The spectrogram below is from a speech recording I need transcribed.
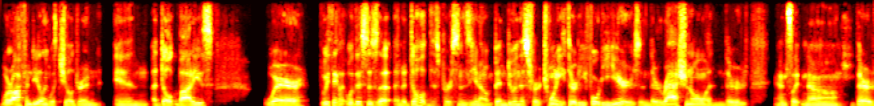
we're often dealing with children in adult bodies where we think like, well, this is a, an adult. This person's, you know, been doing this for 20, 30, 40 years and they're rational and they're, and it's like, no, they're,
